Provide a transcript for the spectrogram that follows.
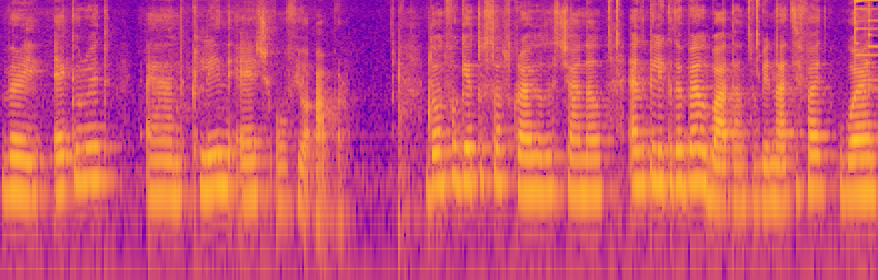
very accurate and clean edge of your upper. Don't forget to subscribe to this channel and click the bell button to be notified when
